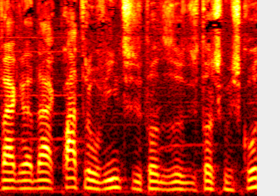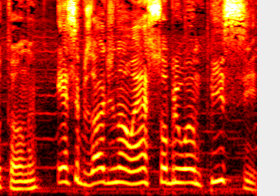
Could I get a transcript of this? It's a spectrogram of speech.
Vai agradar quatro ouvintes de todos, os- de todos que me escutam, né? Esse episódio não é sobre One Piece,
